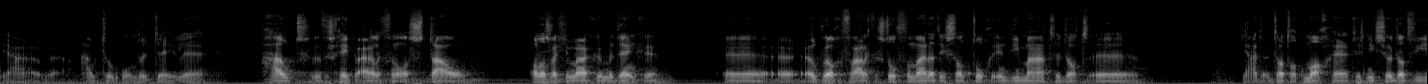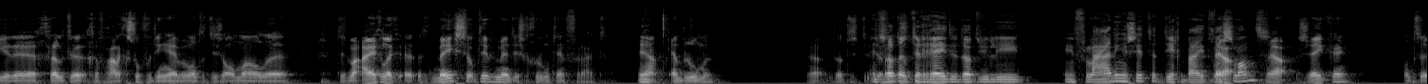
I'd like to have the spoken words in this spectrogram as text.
ja, auto-onderdelen, hout. We verschepen eigenlijk van alles staal. Alles wat je maar kunt bedenken. Ook wel gevaarlijke stoffen, maar dat is dan toch in die mate dat ja, dat, dat mag. Hè. Het is niet zo dat we hier grote gevaarlijke stoffen dingen hebben, want het is allemaal. Is maar eigenlijk eh, het meeste op dit moment is groente en fruit. Ja. En bloemen. Ja, dat is, Is dat ook de reden dat jullie in Vlaardingen zitten, dicht bij het Westland? Ja, ja, zeker. Want eh,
